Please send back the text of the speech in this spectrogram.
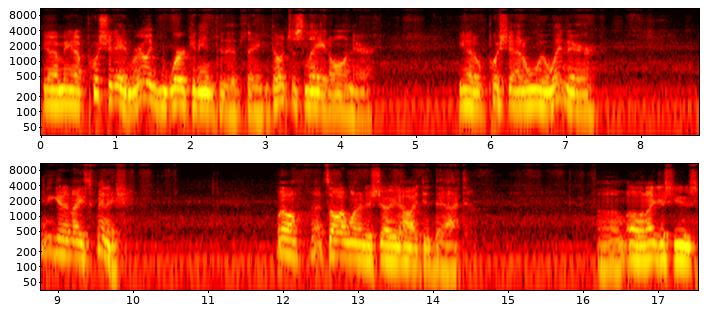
You know what I mean? I push it in, really work it into the thing. Don't just lay it on there. You gotta push that oil in there and you get a nice finish. Well, that's all I wanted to show you how I did that. Um, oh, and I just use,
